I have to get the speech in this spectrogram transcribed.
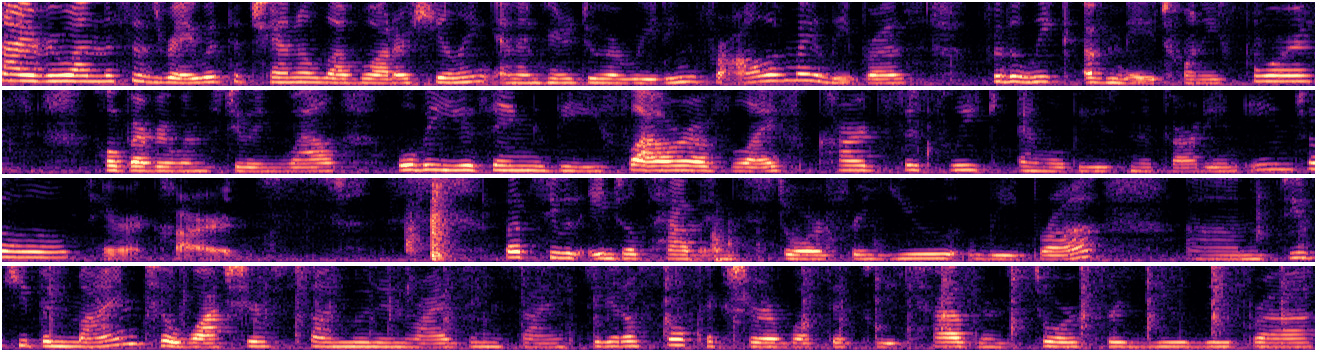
Hi everyone, this is Ray with the channel Lovewater Healing, and I'm here to do a reading for all of my Libras for the week of May 24th. Hope everyone's doing well. We'll be using the Flower of Life cards this week, and we'll be using the Guardian Angel Tarot cards. Let's see what angels have in store for you, Libra. Um, do keep in mind to watch your sun, moon, and rising signs to get a full picture of what this week has in store for you, Libra.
